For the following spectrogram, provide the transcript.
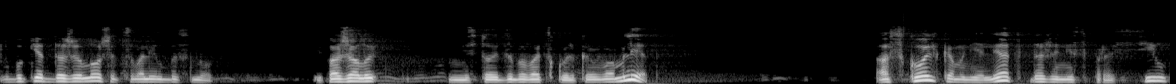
букет даже лошадь свалил бы с ног. И, пожалуй, не стоит забывать, сколько вам лет. А сколько мне лет, даже не спросил,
